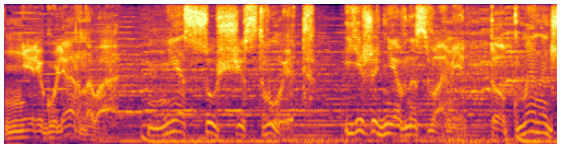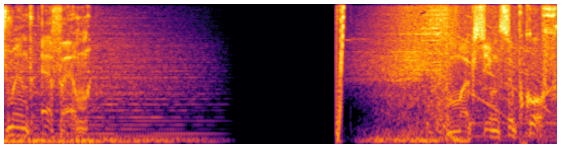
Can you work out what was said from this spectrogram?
Нерегулярного не существует. Ежедневно с вами ТОП-менеджмент FM. Максим Цыпков,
